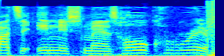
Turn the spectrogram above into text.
I'm about to end this man's whole career.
